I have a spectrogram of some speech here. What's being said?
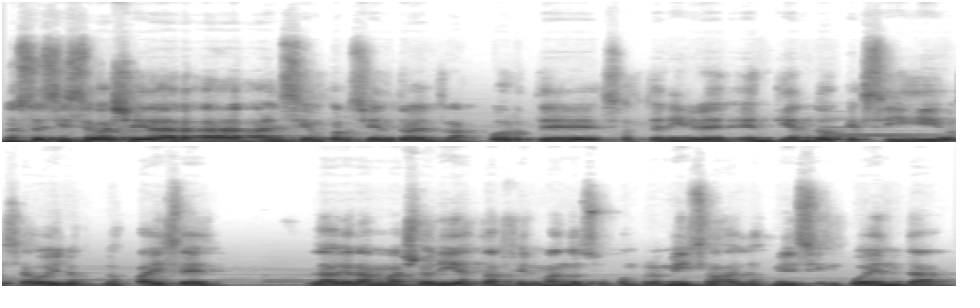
No sé si se va a llegar al 100% del transporte sostenible. Entiendo que sí, o sea, hoy los, los países la gran mayoría está firmando sus compromisos al 2050,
